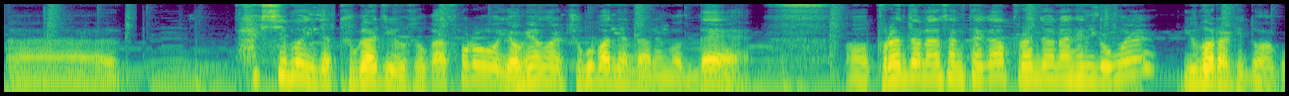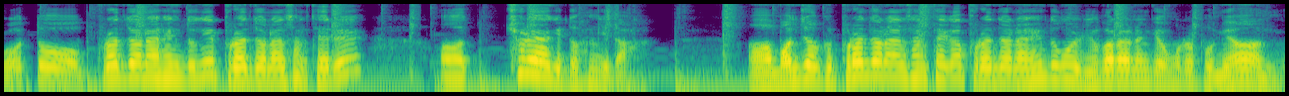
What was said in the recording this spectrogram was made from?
어, 핵심은 이제 두 가지 요소가 서로 영향을 주고받는다는 건데 어, 불안전한 상태가 불안전한 행동을 유발하기도 하고 또 불안전한 행동이 불안전한 상태를 어, 초래하기도 합니다. 어, 먼저 그 불안전한 상태가 불안전한 행동을 유발하는 경우를 보면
